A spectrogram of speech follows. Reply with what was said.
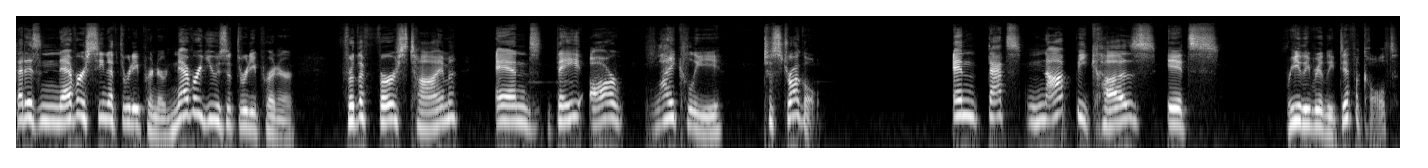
that has never seen a 3D printer, never used a 3D printer for the first time, and they are likely to struggle. And that's not because it's really, really difficult.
